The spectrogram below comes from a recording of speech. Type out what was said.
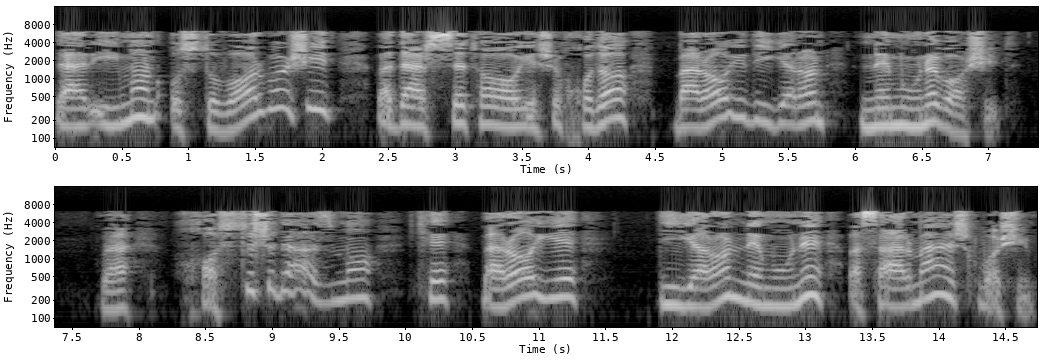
در ایمان استوار باشید و در ستایش خدا برای دیگران نمونه باشید. و خواسته شده از ما که برای دیگران نمونه و سرمشق باشیم.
